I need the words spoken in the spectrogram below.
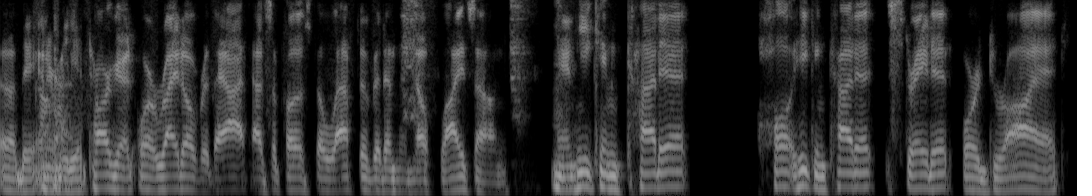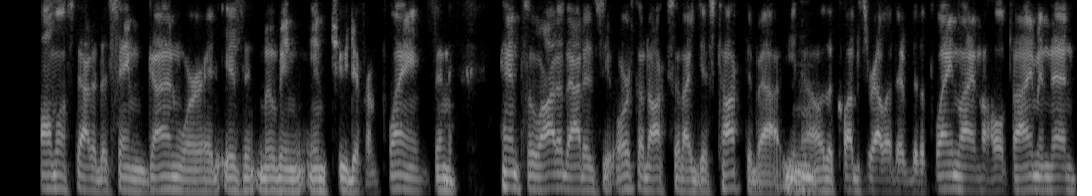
uh, the intermediate target, or right over that, as opposed to left of it in the no fly zone. Mm-hmm. And he can cut it, he can cut it, straight it, or draw it almost out of the same gun where it isn't moving in two different planes. And hence a lot of that is the orthodox that I just talked about. You mm-hmm. know, the club's relative to the plane line the whole time, and then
